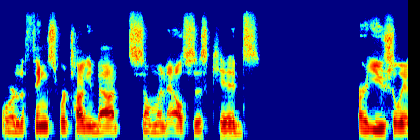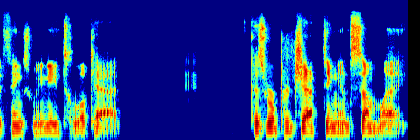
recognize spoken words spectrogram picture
or the things we're talking about someone else's kids are usually the things we need to look at because we're projecting in some way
